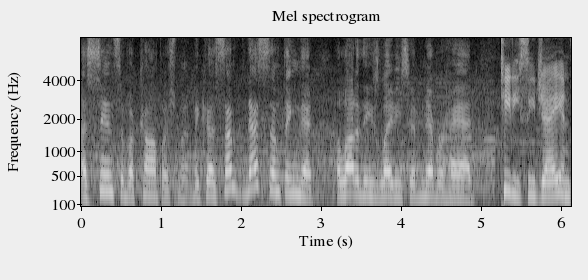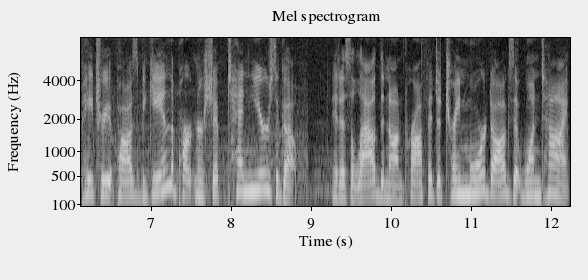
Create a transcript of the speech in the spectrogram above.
a sense of accomplishment because some, that's something that a lot of these ladies have never had. TDCJ and Patriot Paws began the partnership 10 years ago. It has allowed the nonprofit to train more dogs at one time,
